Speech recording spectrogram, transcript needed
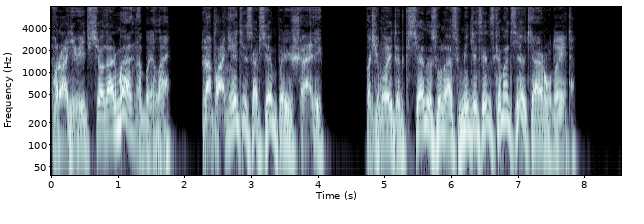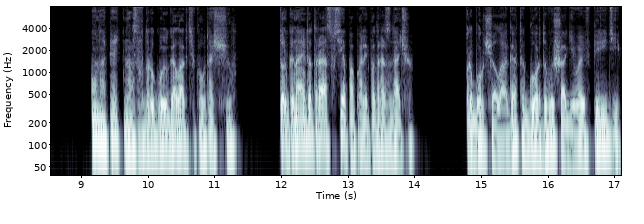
Вроде ведь все нормально было». На планете совсем порешали. Почему этот Ксенос у нас в медицинском отсеке орудует?» «Он опять нас в другую галактику утащил. Только на этот раз все попали под раздачу», — пробурчала Агата, гордо вышагивая впереди.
